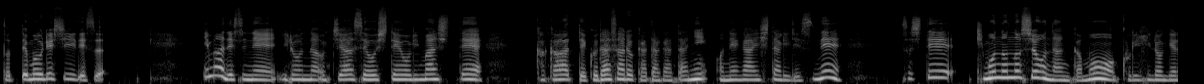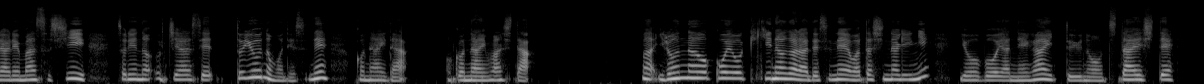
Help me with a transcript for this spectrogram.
とっても嬉しいです。今ですねいろんな打ち合わせをしておりまして関わってくださる方々にお願いしたりですねそして着物のショーなんかも繰り広げられますしそれの打ち合わせというのもですねこの間行いました。まあ、いろんなお声を聞きながらですね私なりに要望や願いというのをお伝えして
